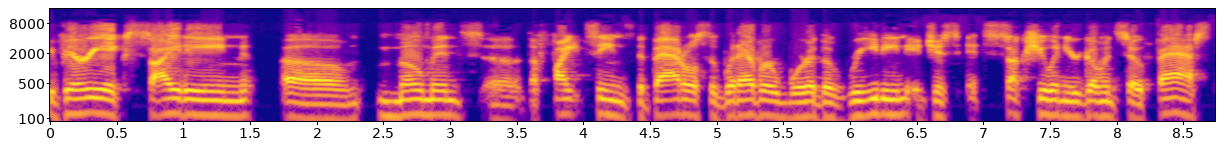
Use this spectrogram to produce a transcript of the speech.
very exciting um, moments, uh, the fight scenes, the battles, the whatever, where the reading it just it sucks you in. You're going so fast.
